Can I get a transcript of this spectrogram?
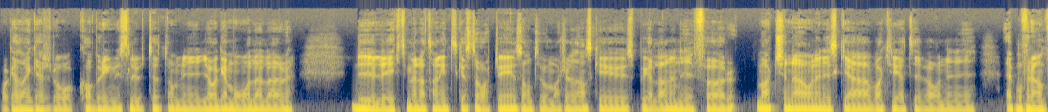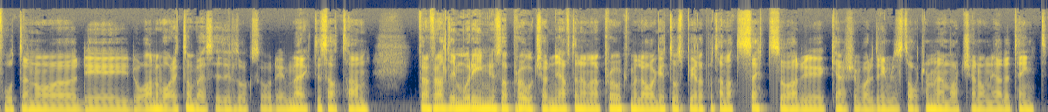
Och att han kanske då kommer in i slutet om ni jagar mål eller dylikt, men att han inte ska starta i en sån typ av match. han ska ju spela när ni för matcherna och när ni ska vara kreativa och när ni är på framfoten och det är ju då han har varit som bäst hittills också. Och det märktes att han framförallt i Mourinhos approach, hade ni haft en annan approach med laget och spelat på ett annat sätt så hade det kanske varit rimligt att starta den här matchen om ni hade tänkt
